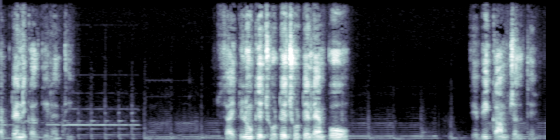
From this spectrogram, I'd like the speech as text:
लपटें निकलती रहती। साइकिलों के छोटे छोटे लैंपों से भी काम चलते।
